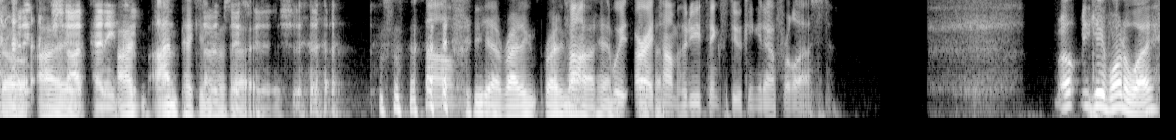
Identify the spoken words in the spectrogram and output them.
so Penny- I shot Penny to I'm I'm picking Jose. Um, yeah, riding riding the hot hand. wait, all right, Okay. Tom. Who do you think's duking it out for last? Well, you gave one away.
